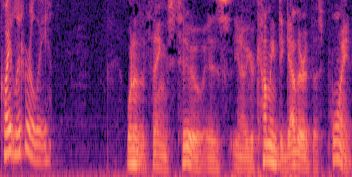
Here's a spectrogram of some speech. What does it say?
quite literally. One of the things too is you know you're coming together at this point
